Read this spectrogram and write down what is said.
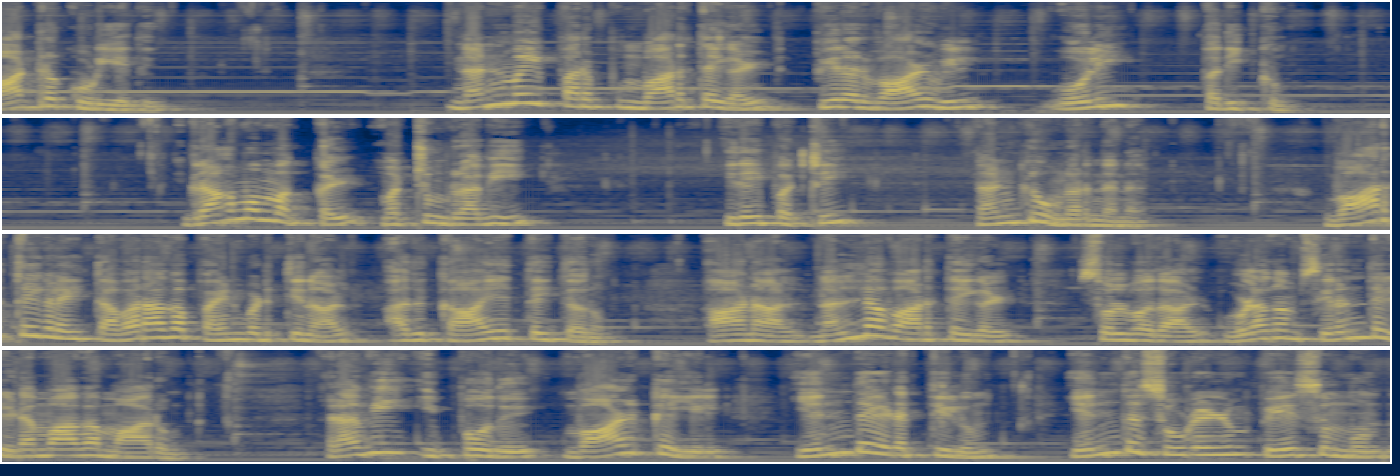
மாற்றக்கூடியது. நன்மை பரப்பும் வார்த்தைகள் பிறர் வாழ்வில் ஒளி பதிக்கும். கிராம மக்கள் மற்றும் ரவி இதை பற்றி நன்கு உணர்ந்தனர். வார்த்தைகளை தவறாக பயன்படுத்தினால் அது காயத்தை தரும். ஆனால் நல்ல வார்த்தைகள் சொல்வதால் உலகம் சிறந்த இடமாக மாறும். ரவி இப்போது வாழ்க்கையில் எந்த இடத்திலும் எந்த சூழலும் பேசும் முன்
